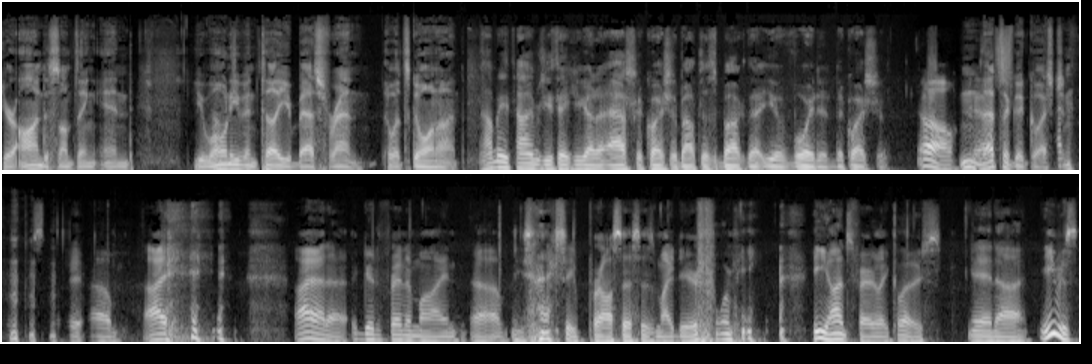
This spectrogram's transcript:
you're on to something and you won't even tell your best friend what's going on. How many times do you think you got to ask a question about this buck that you avoided the question? Oh, Mm, that's a good question. um, I I had a good friend of mine. Um, he's actually processes my deer for me. he hunts fairly close, and uh, he was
